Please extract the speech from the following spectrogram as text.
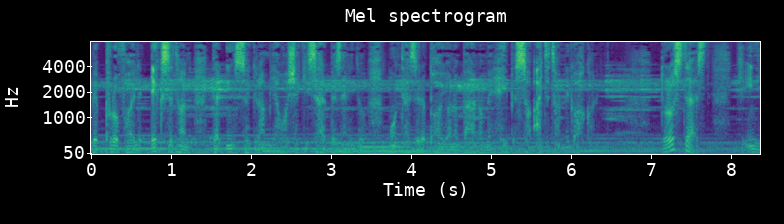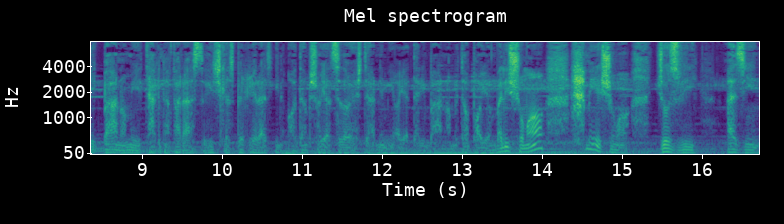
به پروفایل اکستان در اینستاگرام یواشکی سر بزنید و منتظر پایان برنامه هی به ساعتتان نگاه کنید. درست است که این یک برنامه تک نفر است و هیچکس به غیر از این آدم شاید صدایش در نمی آید در این برنامه تا پایان. ولی شما همه شما جزوی از این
